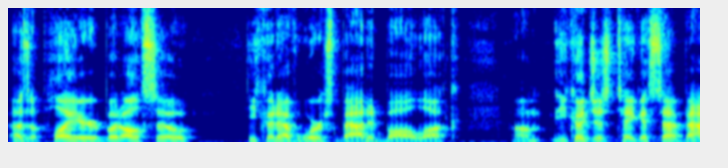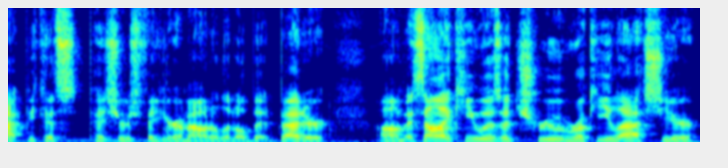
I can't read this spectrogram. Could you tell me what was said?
as a player, but also he could have worse batted ball luck. Um, he could just take a step back because pitchers figure him out a little bit better. Um, it's not like he was a true rookie last year,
